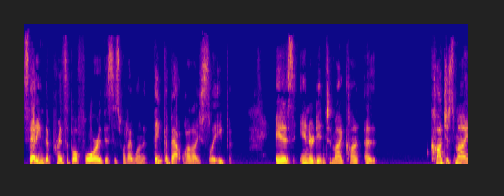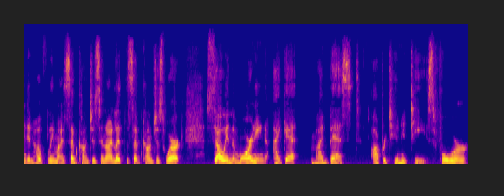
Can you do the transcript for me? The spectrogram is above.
setting the principle for this is what I want to think about while I sleep is entered into my con- uh, conscious mind and hopefully my subconscious, and I let the subconscious work. So in the morning, I get my best opportunities for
